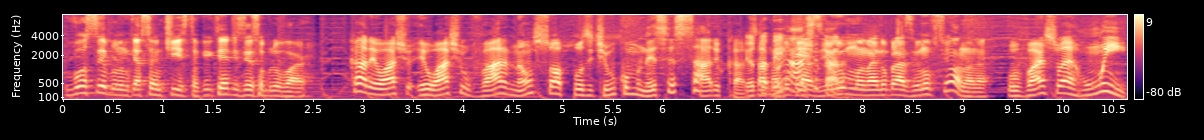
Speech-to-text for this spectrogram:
Você, Bruno, que é Santista, o que, que tem a dizer sobre o VAR? Cara, eu acho, eu acho o VAR não só positivo como necessário, cara. Eu Sabe? também no acho, Brasil, cara. Mas no Brasil não funciona, né? O VAR só é ruim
